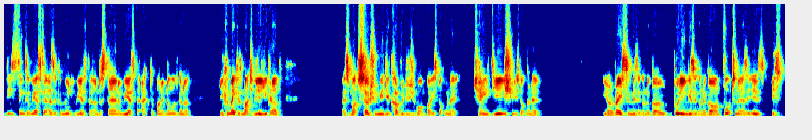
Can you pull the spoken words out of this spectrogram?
these things that we have to, as a community, we have to understand and we have to act upon it. No one's gonna. You can make as much video. You can have as much social media coverage as you want, but it's not gonna change the issue. It's not gonna. You know, racism isn't going to go, bullying isn't going to go. Unfortunate as it is, it's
